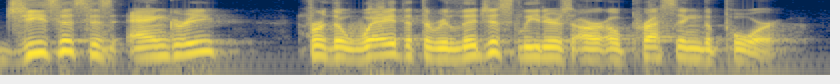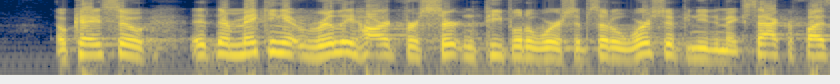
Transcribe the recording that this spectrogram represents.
Jesus is angry for the way that the religious leaders are oppressing the poor. Okay, so they're making it really hard for certain people to worship. So to worship, you need to make sacrifice.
